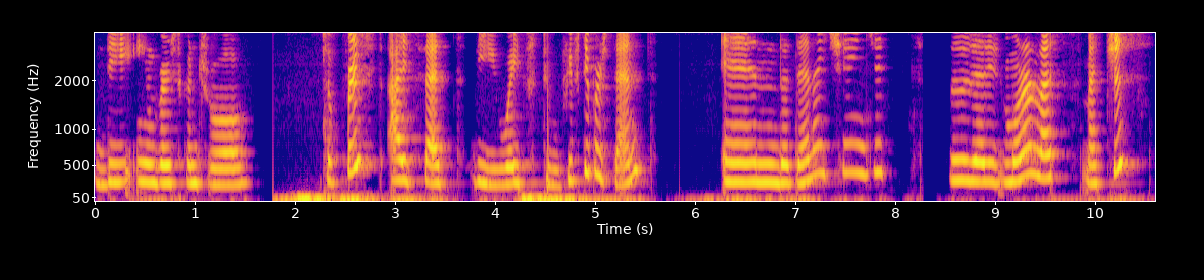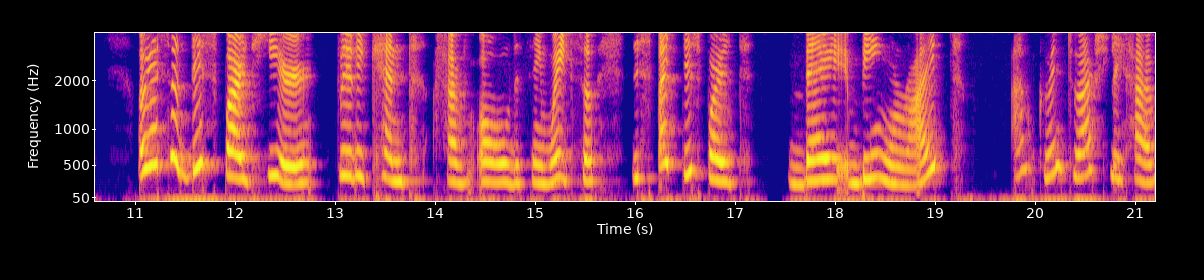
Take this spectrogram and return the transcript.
the inverse control. So first I set the weights to 50% and then I change it so that it more or less matches. Okay, so this part here clearly can't have all the same weight. So despite this part being right, I'm going to actually have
